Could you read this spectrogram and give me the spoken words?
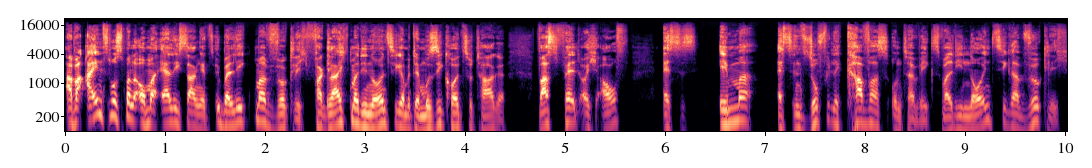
Aber eins muss man auch mal ehrlich sagen, jetzt überlegt mal wirklich, vergleicht mal die 90er mit der Musik heutzutage. Was fällt euch auf? Es ist immer, es sind so viele Covers unterwegs, weil die 90er wirklich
